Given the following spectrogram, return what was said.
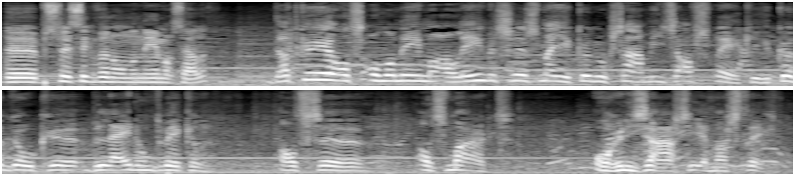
de beslissing van de ondernemer zelf? Dat kun je als ondernemer alleen beslissen, maar je kunt ook samen iets afspreken. Je kunt ook eh, beleid ontwikkelen als, als marktorganisatie in Maastricht.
